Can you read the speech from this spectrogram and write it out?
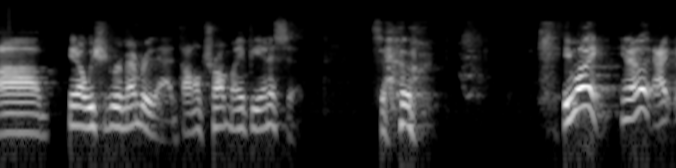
Um, you know, we should remember that Donald Trump might be innocent. So he might, you know, I,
